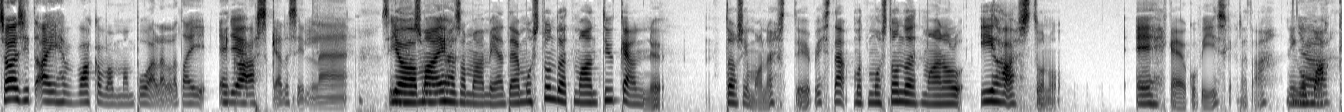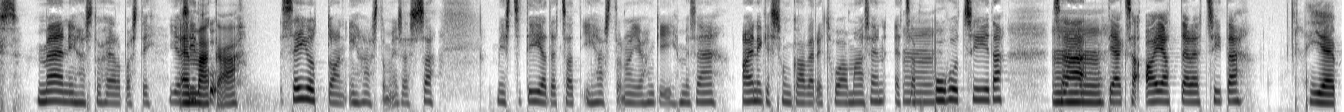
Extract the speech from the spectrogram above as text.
se on sit aihe vakavamman puolella, tai eka Jep. askel sillä Joo, mä oon suuntaan. ihan samaa mieltä. Ja musta tuntuu, että mä oon tykännyt tosi monesta tyypistä, mutta musta tuntuu, että mä oon ollut ihastunut ehkä joku viisi kertaa, niin kuin Joo. max. Mä en ihastu helposti. Ja en sit, mäkään. Se juttu on ihastumisessa, mistä sä tiedät, että sä oot ihastunut johonkin ihmiseen. Ainakin sun kaverit huomaa sen, että sä Mm. puhut siitä, sä, Mm. tiedätkö, sä ajattelet sitä. Jep.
